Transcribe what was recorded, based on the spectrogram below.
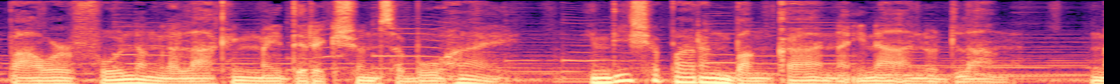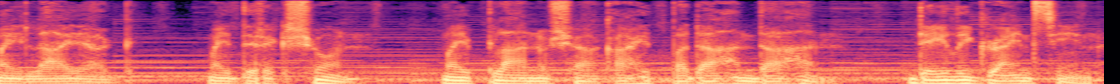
Powerful ang lalaking may direksyon sa buhay. Hindi siya parang bangka na inaanod lang. May layag, may direksyon, may plano siya kahit padahan-dahan. Daily grind scene.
